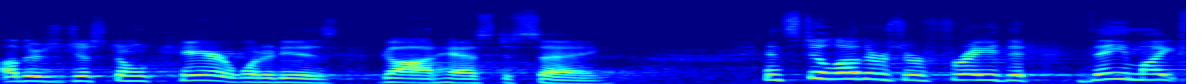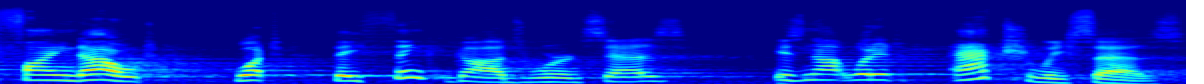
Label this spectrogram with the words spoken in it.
Others just don't care what it is God has to say. And still others are afraid that they might find out what they think God's word says is not what it actually says.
